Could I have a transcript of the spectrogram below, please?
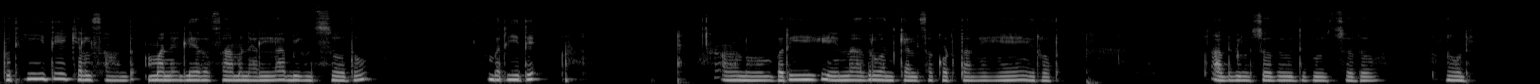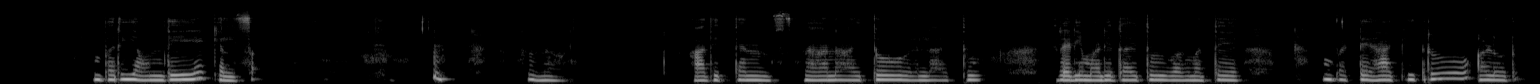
ಬರೀ ಇದೇ ಕೆಲಸ ಒಂದು. ಮನೆಯಲ್ಲಿರೋ ಸಾಮಾನೆಲ್ಲ ಬೀಳಿಸೋದು ಬರೀ ಇದೆ ಅವನು ಬರೀ ಏನಾದರೂ ಒಂದು ಕೆಲಸ ಕೊಡ್ತಾನೇ ಇರೋದು. ಅದು ಬೀಳಿಸೋದು ಇದು ಬೀಳಿಸೋದು ನೋಡಿ ಬರೀ ಅವನದೇ ಕೆಲಸ. ನೋಡಿ. ಆದಿತ್ಯನ ಸ್ನಾನ ಆಯಿತು, ಎಲ್ಲ ಆಯಿತು. ರೆಡಿ ಮಾಡಿದ್ದಾಯಿತು. ಇವಾಗ ಮತ್ತೆ ಬಟ್ಟೆ ಹಾಕಿದ್ರು ಅಳೋದು.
